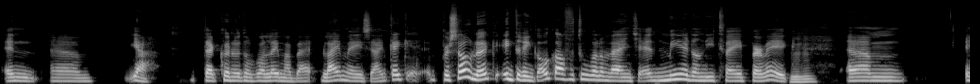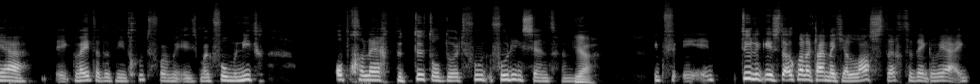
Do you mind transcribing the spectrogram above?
En uh, ja, daar kunnen we toch alleen maar blij mee zijn. Kijk, persoonlijk, ik drink ook af en toe wel een wijntje en meer dan die twee per week. Mm -hmm. um, ja, ik weet dat het niet goed voor me is, maar ik voel me niet opgelegd, betutteld door het voedingscentrum. Ja. Ik, tuurlijk is het ook wel een klein beetje lastig te denken van ja, ik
